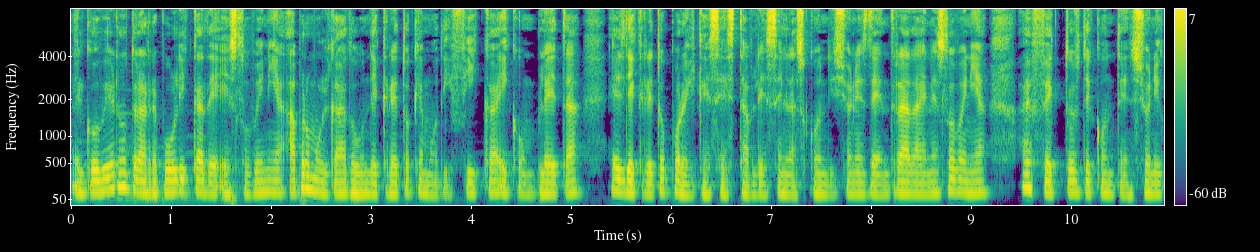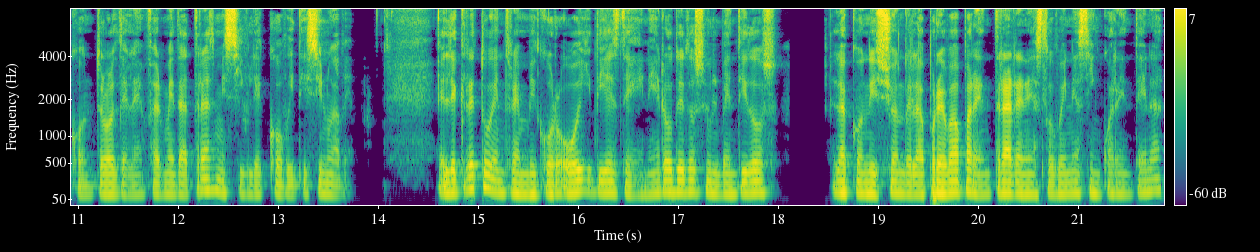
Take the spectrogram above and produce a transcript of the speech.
El gobierno de la República de Eslovenia ha promulgado un decreto que modifica y completa el decreto por el que se establecen las condiciones de entrada en Eslovenia a efectos de contención y control de la enfermedad transmisible COVID-19. El decreto entra en vigor hoy 10 de enero de 2022 la condición de la prueba para entrar en Eslovenia sin cuarentena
